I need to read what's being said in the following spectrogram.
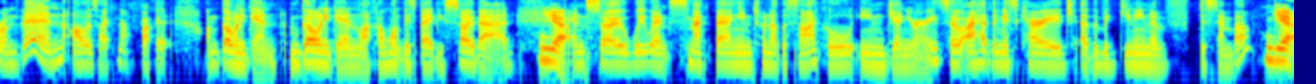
from then, I was like, nah, fuck it. I'm going again. I'm going again. Like, I want this baby so bad. Yeah. And so we went smack bang into another cycle in January. So I had the miscarriage at the beginning of December. Yeah.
